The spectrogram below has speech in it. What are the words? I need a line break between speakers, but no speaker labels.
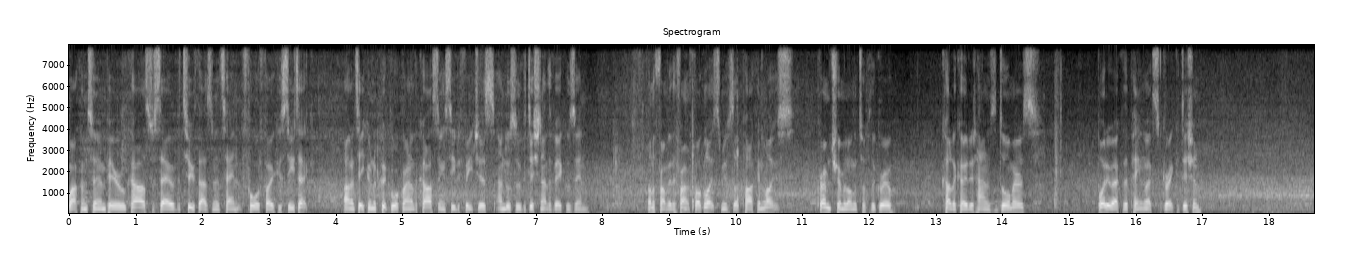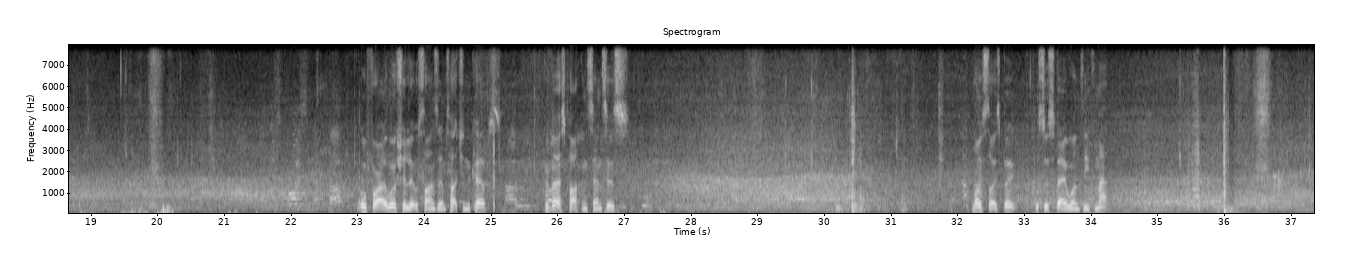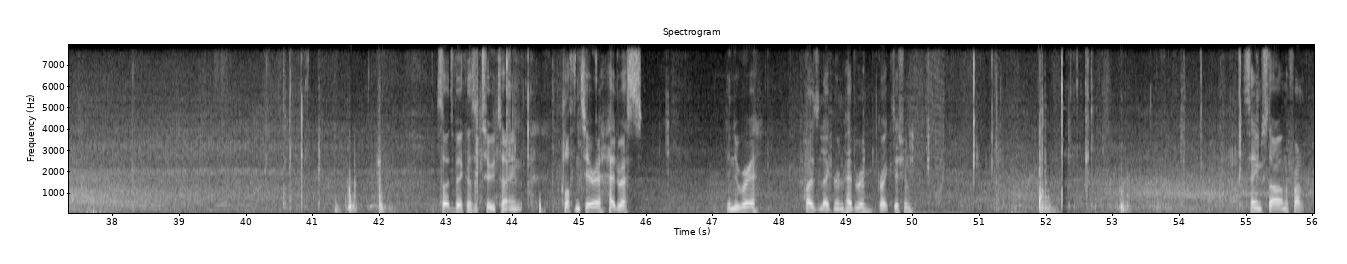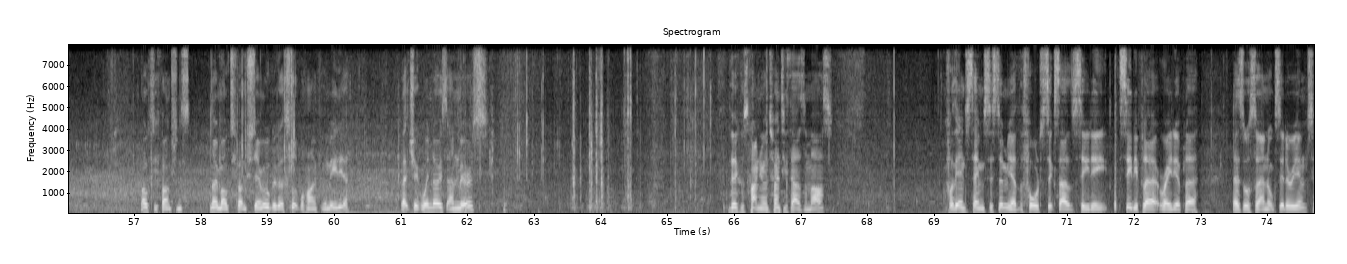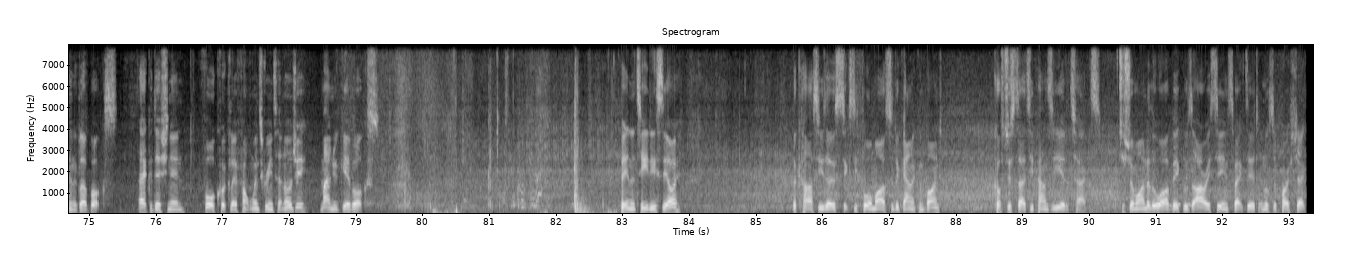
Welcome to Imperial Cars for sale with the 2010 Ford Focus Zetec. I'm going to take you on a quick walk around of the car so you can see the features and also the condition that the vehicle's in. On the front with the front fog lights, smooth side parking lights, chrome trim along the top of the grille, colour coded handles and door mirrors, bodywork of the paintwork's in great condition. All four alloy wheels show little signs of them touching the curbs, reverse parking sensors, Nice size boot, also a spare one underneath the mat. Side of the vehicle has a two-tone cloth interior, headrests in the rear, loads of legroom, headroom, great condition. Same style on the front. Multi-functions, no multi-function steering wheel, but we've got a slot behind for the media electric windows and mirrors. The vehicle's currently on 20,000 miles. For the entertainment system you have the Ford 6000 CD, CD player, radio player. There's also an auxiliary in the glove box, air conditioning, Ford Quickclear front windscreen technology, manual gearbox. Being the TDCI, the car sees over 64 miles to the gallon combined, costs just £30 a year to tax. Just a reminder that all our vehicles are RAC inspected and also price checked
